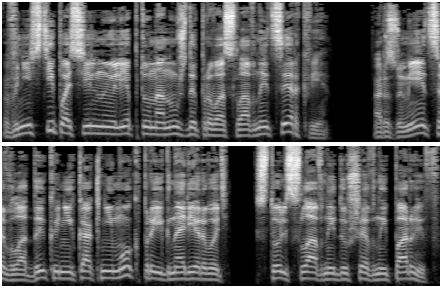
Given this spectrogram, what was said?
внести посильную лепту на нужды православной церкви. Разумеется, владыка никак не мог проигнорировать столь славный душевный порыв,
